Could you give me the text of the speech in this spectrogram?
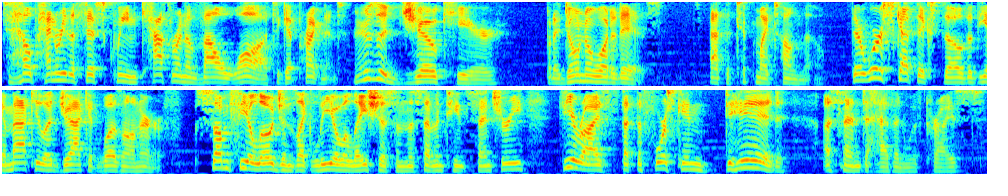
to help Henry V's queen Catherine of Valois to get pregnant. There's a joke here, but I don't know what it is. At the tip of my tongue, though. There were skeptics, though, that the Immaculate Jacket was on Earth. Some theologians, like Leo Allatius in the 17th century, theorized that the foreskin did ascend to heaven with Christ,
